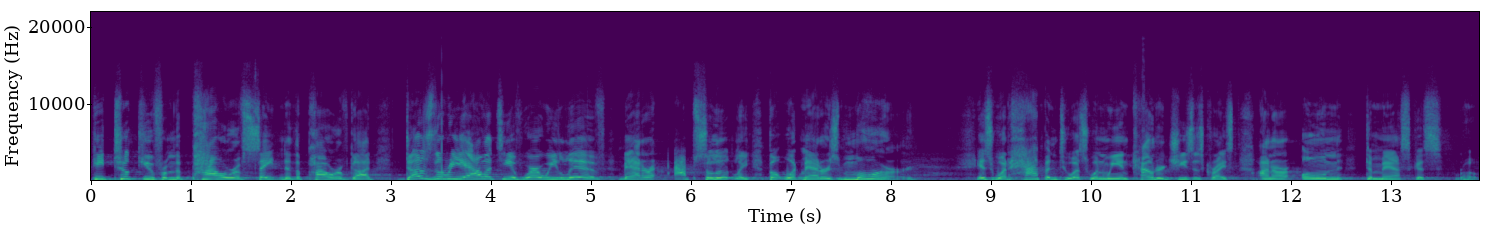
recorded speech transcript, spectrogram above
He took you from the power of Satan to the power of God. Does the reality of where we live matter? Absolutely. But what matters more is what happened to us when we encountered Jesus Christ on our own Damascus road.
